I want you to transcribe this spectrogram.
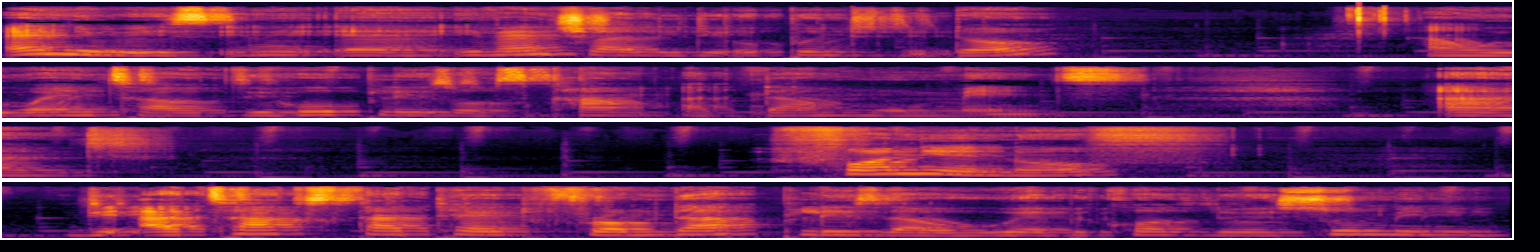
anyways in, uh, eventually they opened the door and we went out the whole place was calm at that moment. And funny enough the attack started from that place that we were because there were so many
